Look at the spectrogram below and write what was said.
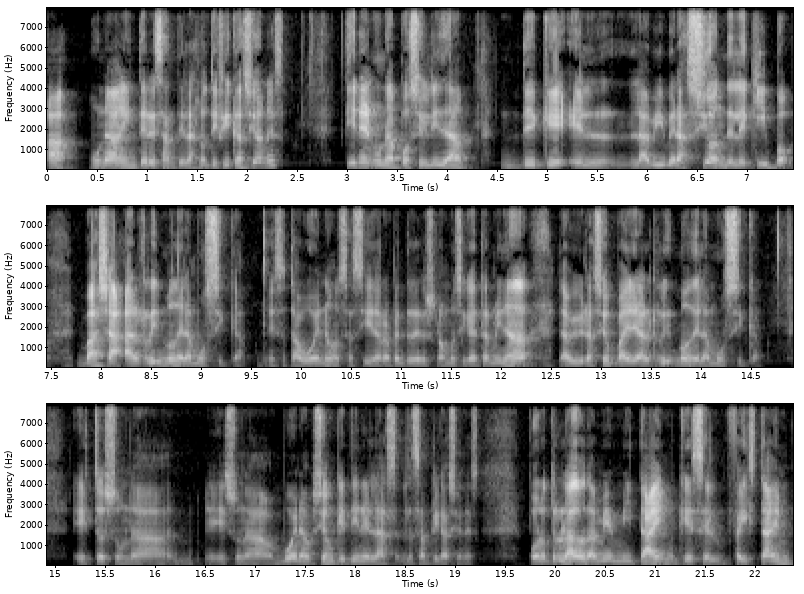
Ah, una interesante, las notificaciones tienen una posibilidad de que la vibración del equipo vaya al ritmo de la música. Eso está bueno, o sea, si de repente tenés una música determinada, la vibración va a ir al ritmo de la música. Esto es una, es una buena opción que tienen las, aplicaciones. Por otro lado, también Mi Time, que es el FaceTime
